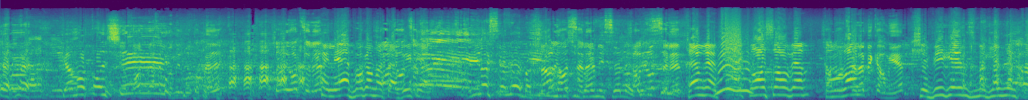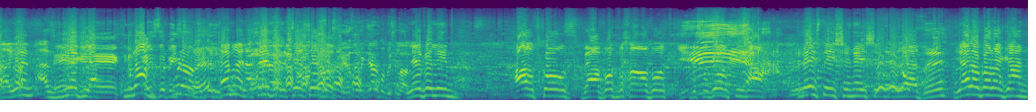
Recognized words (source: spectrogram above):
כמה- כמה פולשים. ליד, בוא גם אתה, ביטי. אני לא סלב, אחי. אפשר לראות סלב? אפשר סלב. לראות סלב? חבר'ה, קרוס אובר, כמובן, סלב? כשביגנס מגיעים להתראיין, אז מי יגיע? כולם, זה בישראל? חבר'ה, נעשה את זה לפי הסדר. איך הוא הגיע לפה בכלל? לבלים, הארדקורס, באהבות וחרבות, וסוגר פינה, פלייסטיישן ניישן, ליד, יאללה בלאגן.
